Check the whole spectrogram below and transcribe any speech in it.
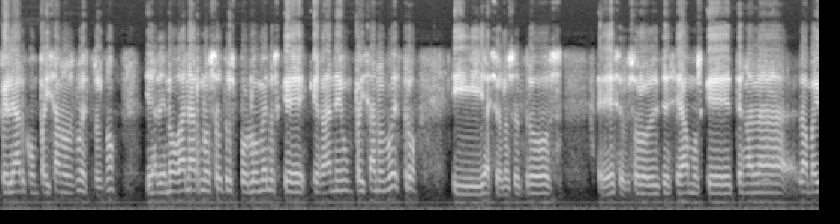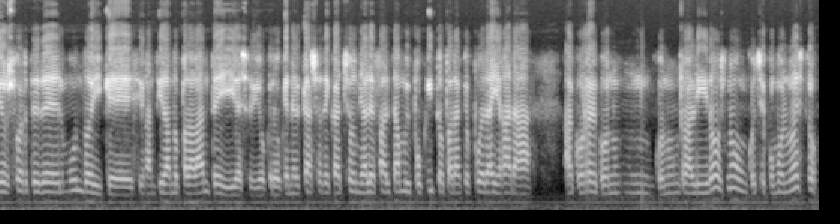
pelear con paisanos nuestros, ¿no? Ya de no ganar nosotros, por lo menos que, gane un paisano nuestro y eso, nosotros eh, eso, solo les deseamos que tengan la, mayor suerte del mundo y que sigan tirando para adelante y eso, yo creo que en el caso de Cachón ya le falta muy poquito para que pueda llegar a a correr con un, con un Rally 2, ¿no? Un coche como el nuestro.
